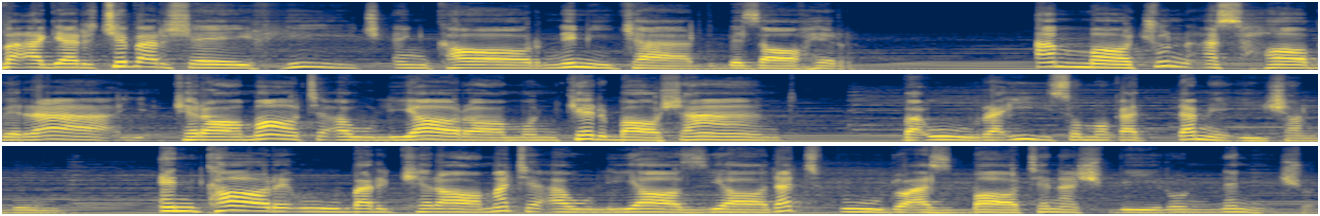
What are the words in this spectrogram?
و اگرچه بر شیخ هیچ انکار نمی کرد به ظاهر اما چون اصحاب رأی کرامات اولیا را منکر باشند و او رئیس و مقدم ایشان بود. انکار او بر کرامت اولیا زیادت بود و از باطنش بیرون نمی شد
